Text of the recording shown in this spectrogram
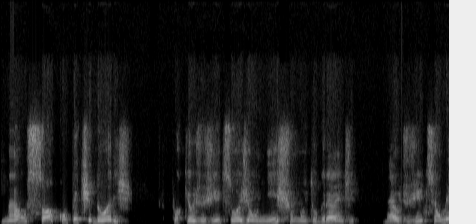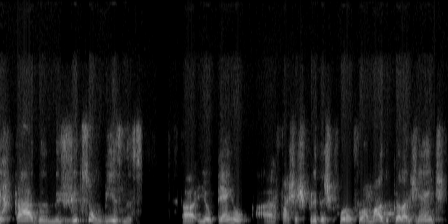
não só competidores, porque o jiu-jitsu hoje é um nicho muito grande, né? O jiu-jitsu é um mercado, o jiu-jitsu é um business. Ah, e eu tenho ah, faixas pretas que foram formados pela gente,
